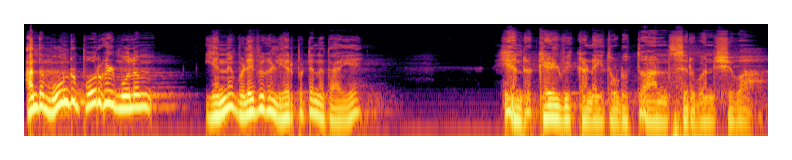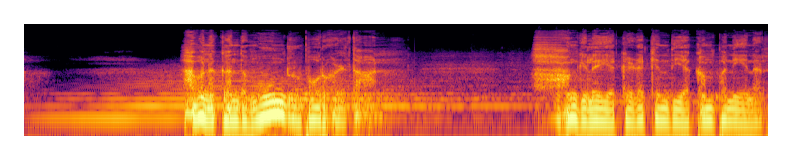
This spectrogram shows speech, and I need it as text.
அந்த மூன்று போர்கள் மூலம் என்ன விளைவுகள் ஏற்பட்டன தாயே? என்ற கேள்விக்கணை தொடுத்தான் சிறுவன் சிவா. அவனுக்கு அந்த மூன்று போர்கள் தான். ஆங்கிலேய கிழக்கிந்திய கம்பெனியினர்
